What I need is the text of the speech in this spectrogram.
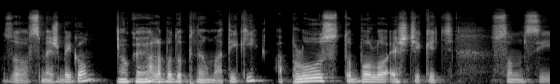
so smashbagom, OK. alebo do pneumatiky. A plus to bolo ešte, keď som si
